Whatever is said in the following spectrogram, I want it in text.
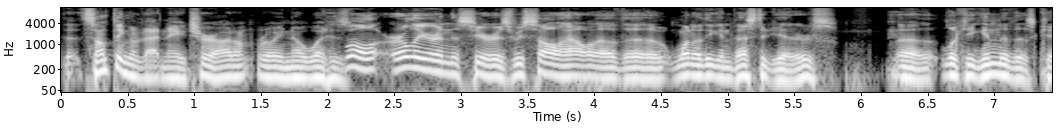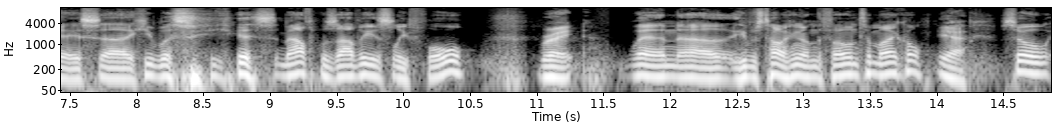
Th- Something of that nature. I don't really know what his. Well, earlier in the series, we saw how uh, the one of the investigators uh, looking into this case, uh, he was his mouth was obviously full, right, when uh, he was talking on the phone to Michael. Yeah. So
